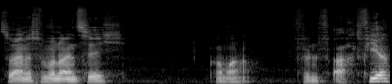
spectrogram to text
295,584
